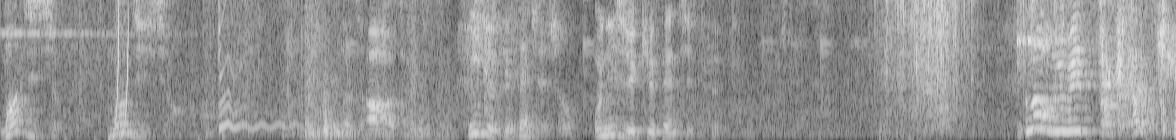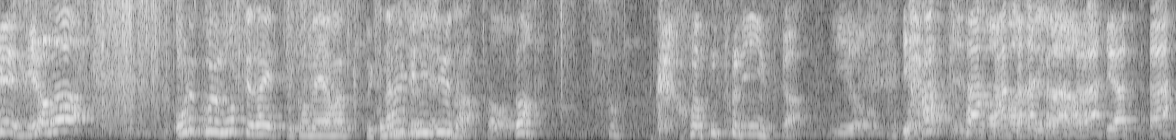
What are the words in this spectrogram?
マジじゃんマジじゃんあすみません。2 9センチでしょ？お2 9センチっす。うわめっちゃかっけえ。やば俺これ持ってないっすこのヤマックス。720だ。そう。うわそう本当にいいんすか？いいよ。やっ頑張ってるから。たやった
